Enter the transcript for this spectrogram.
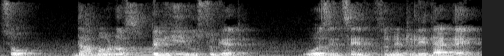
So the amount of spin he used to get was insane. So literally that guy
